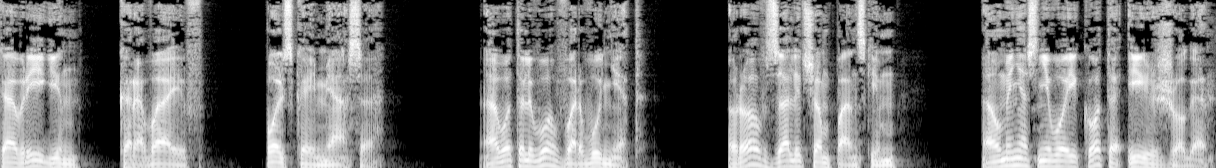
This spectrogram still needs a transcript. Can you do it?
«Ковригин, Караваев, польское мясо. А вот львов во рву нет. Ров залит шампанским, а у меня с него и кота, и изжога.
